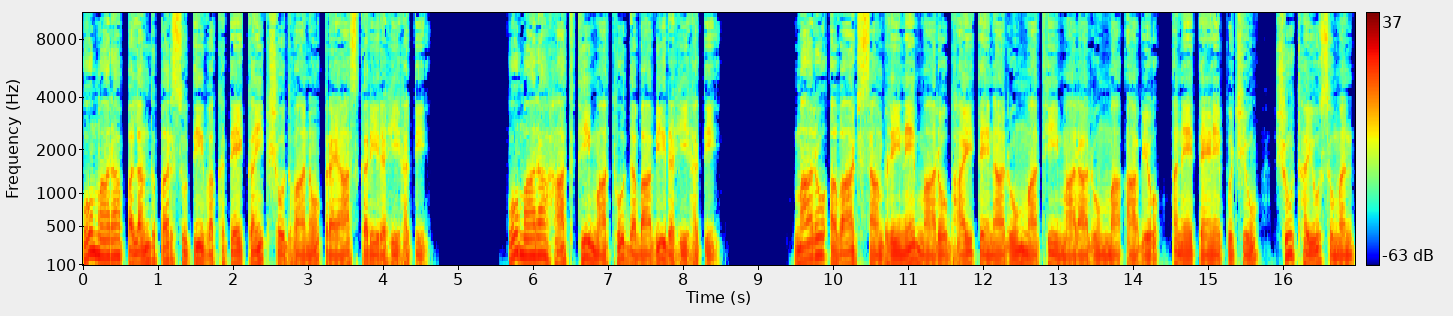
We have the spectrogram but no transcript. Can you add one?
હું મારા પલંગ પર સૂતી વખતે કંઈક શોધવાનો પ્રયાસ કરી રહી હતી. હું મારા હાથથી માથું દબાવી રહી હતી. મારો અવાજ સાંભળીને મારો ભાઈ તેના રૂમમાંથી મારા રૂમમાં આવ્યો અને તેણે પૂછ્યું, શું થયું સુમન?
